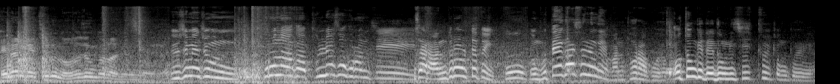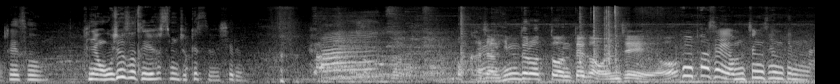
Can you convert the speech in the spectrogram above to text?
배달 매출은 어느 정도나 되는 거예요? 요즘엔 좀 코로나가 풀려서 그런지 잘 안 들어올 때도 있고 너무 떼 가시는 게 많더라고요. 어떤 게 내 돈이지 싶을 정도예요. 그래서 그냥 오셔서 드셨으면 좋겠어요, 실은. 어, 가장 힘들었던 때가 언제예요? 콩팥에 염증 생긴 날.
